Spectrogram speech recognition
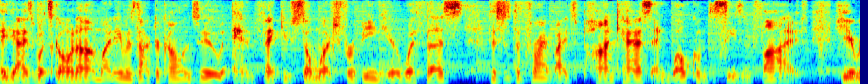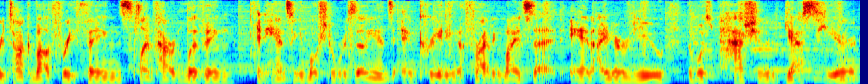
Hey guys, what's going on? My name is Dr. Colin Zhu, and thank you so much for being here with us. This is the Thrive Bites podcast, and welcome to season five. Here we talk about three things plant powered living, enhancing emotional resilience, and creating a thriving mindset. And I interview the most passionate guests here,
